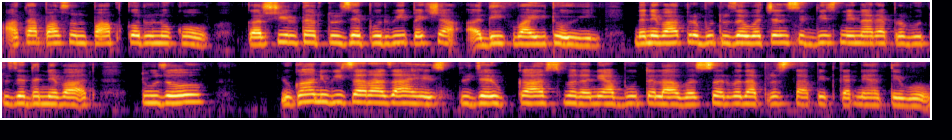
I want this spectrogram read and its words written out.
आतापासून पाप करू नको. करशील तर तुझे पूर्वीपेक्षा अधिक वाईट होईल. धन्यवाद प्रभू तुझं वचन सिद्धीस नेणाऱ्या प्रभू तुझे धन्यवाद. तू जो युगानुगीचा राजा आहेस तुझे उपकार स्मरण या भूतलावर सर्वदा प्रस्थापित करण्यात येवो.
